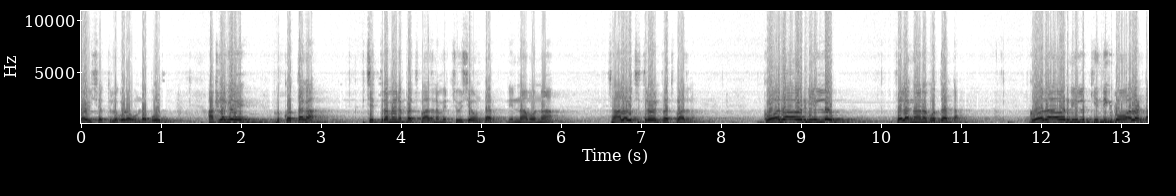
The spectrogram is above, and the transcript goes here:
భవిష్యత్తులో కూడా ఉండబోదు. అట్లాగే ఇప్పుడు కొత్తగా విచిత్రమైన ప్రతిపాదన మీరు చూసే ఉంటారు. నిన్న మొన్న చాలా విచిత్రమైన ప్రతిపాదన. గోదావరి నీళ్ళు తెలంగాణకు వద్దంట గోదావరి నీళ్ళు కిందికి పోవాలంట.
